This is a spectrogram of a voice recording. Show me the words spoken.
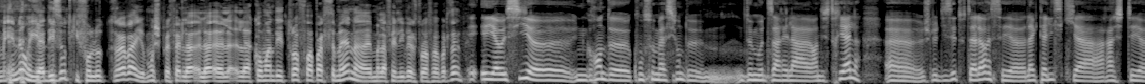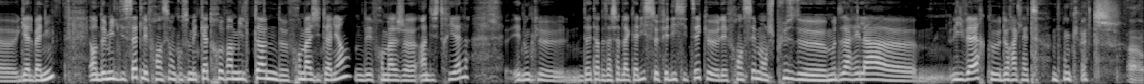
mais non, il y a des autres qui font le travail. Moi, je préfère la, commander trois fois par semaine et me la faire livrer trois fois par semaine. Et il y a aussi euh, une grande consommation de, de mozzarella industrielle. Euh, je le disais tout à l'heure, et c'est Lactalis qui a racheté Galbani. En 2017, les Français ont consommé 80 000 tonnes de fromage italien, des fromages industriels. Et donc, le directeur des achats de Lactalis se félicitait que les Français mangent plus de mozzarella l'hiver que de raclette. donc, ah,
